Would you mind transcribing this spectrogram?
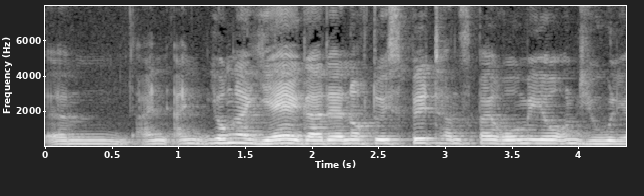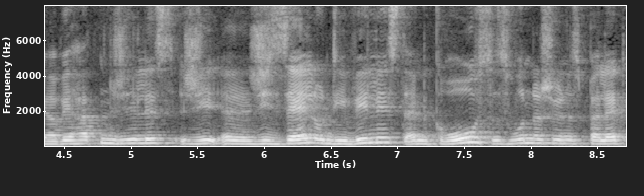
ähm, ein, ein junger Jäger, der noch durchs Bild tanzt bei Romeo und Julia. Wir hatten Gilles, äh, Giselle und die Willis, ein großes, wunderschönes Ballett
